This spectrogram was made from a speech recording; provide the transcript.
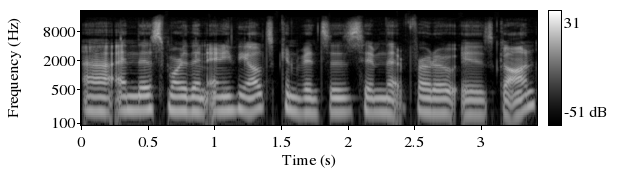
uh, and this more than anything else convinces him that Frodo is gone.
